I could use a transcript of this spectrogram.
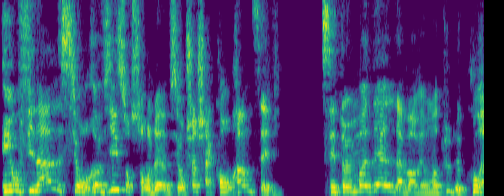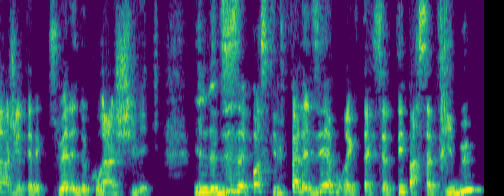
Et au final, si on revient sur son œuvre, si on cherche à comprendre sa vie, c'est un modèle d'abord et avant tout de courage intellectuel et de courage civique. Il ne disait pas ce qu'il fallait dire pour être accepté par sa tribu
